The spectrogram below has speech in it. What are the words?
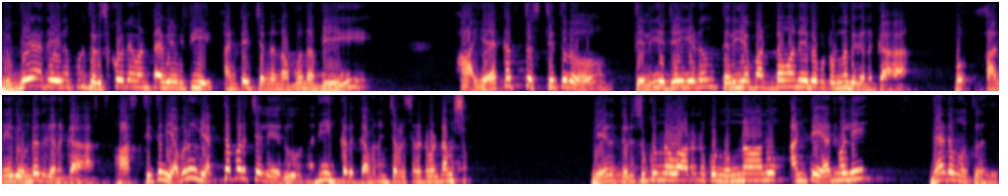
నువ్వే అదైనప్పుడు తెలుసుకోలేవంటావేమిటి? అంటే చిన్న నవ్వు నవ్వి ఆ ఏకత్వ స్థితిలో తెలియజేయడం తెలియబడ్డం అనేది ఒకటి ఉన్నది కనుక అనేది ఉండదు కనుక ఆ స్థితిని ఎవరూ వ్యక్తపరచలేరు. అది ఇక్కడ గమనించవలసినటువంటి అంశం. నేను తెలుసుకున్నవాడనుకుని ఉన్నాను అంటే అది మళ్ళీ భేదమవుతున్నది.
